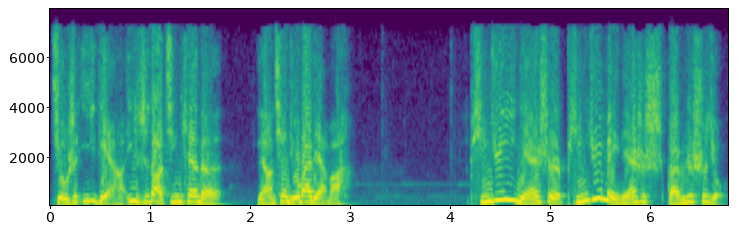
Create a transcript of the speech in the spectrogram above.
九十一点啊，一直到今天的两千九百点吧，平均一年是平均每年是十百分之十九，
